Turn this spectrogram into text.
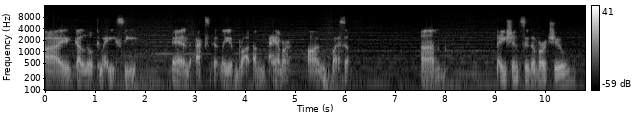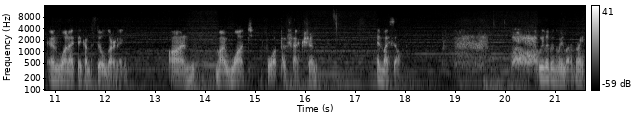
I got a little too hasty and accidentally brought a hammer on myself. Um, patience is a virtue, and one I think I'm still learning on my want for perfection and myself. We live and we learn, right?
